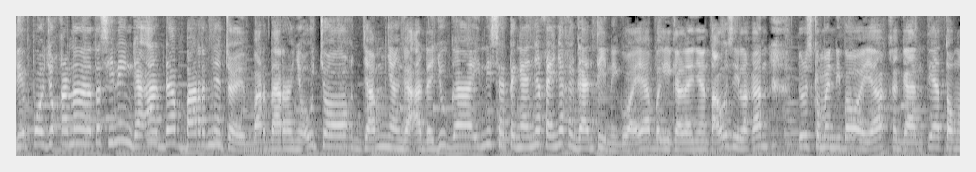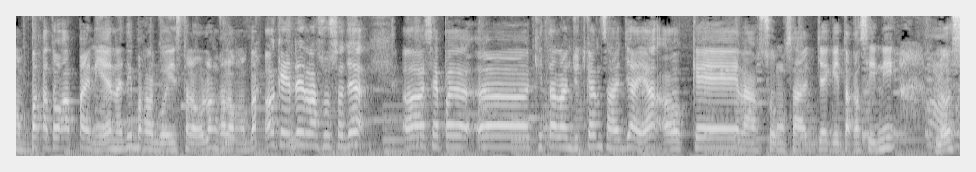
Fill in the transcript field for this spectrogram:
di pojok kanan atas ini nggak ada barnya coy. Bar darahnya ucok jamnya nggak ada juga. Ini settingannya kayaknya keganti nih gue ya. Bagi kalian yang tahu silahkan terus komen di bawah ya. Keganti atau ngebak atau apa ini ya. Nanti bakal gue install ulang kalau ngebak. Oke deh langsung saja. Uh, siapa uh, kita lanjutkan saja ya. Oke langsung saja kita ke sini. Los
